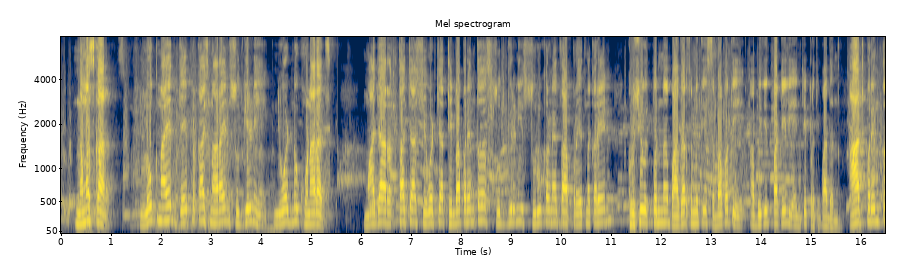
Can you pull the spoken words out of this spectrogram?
नमस्कार. लोकनायक जयप्रकाश नारायण सुदगिरणी निवडणूक होणारच. माझ्या रक्ताच्या शेवटच्या थेंबापर्यंत सुदगिरणी सुरू करण्याचा प्रयत्न करेन कृषी उत्पन्न बाजार समिती सभापती अभिजित पाटील यांचे प्रतिपादन. आजपर्यंत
